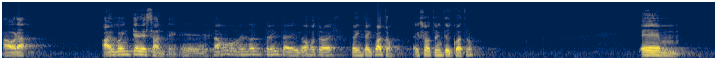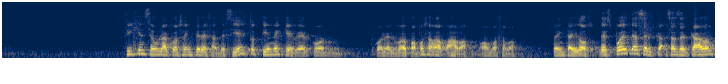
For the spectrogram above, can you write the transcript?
Ahora, algo interesante. Eh, estamos volviendo en 32 otra vez. 34. Éxodo 34. Em, fíjense una cosa interesante. Si esto tiene que ver con, con el nuevo. Vamos más abajo. Vamos más abajo. 32. Después de acercar, se acercaron.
